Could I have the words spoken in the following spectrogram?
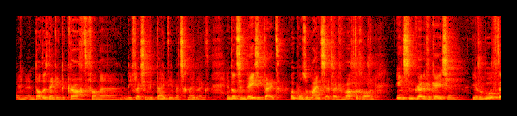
En, en dat is denk ik de kracht van eh, die flexibiliteit die het met zich meebrengt. En dat is in deze tijd ook onze mindset. Wij verwachten gewoon instant gratification. Je hebt een behoefte,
